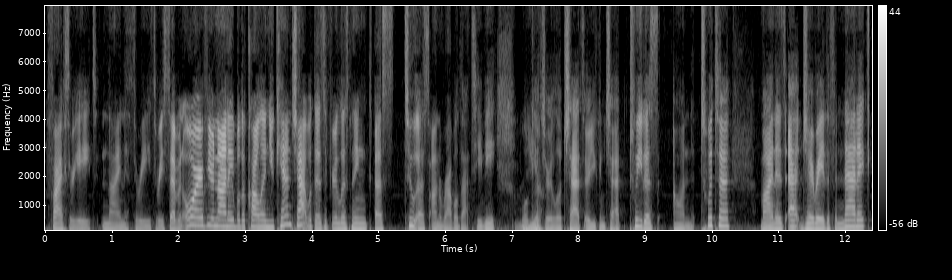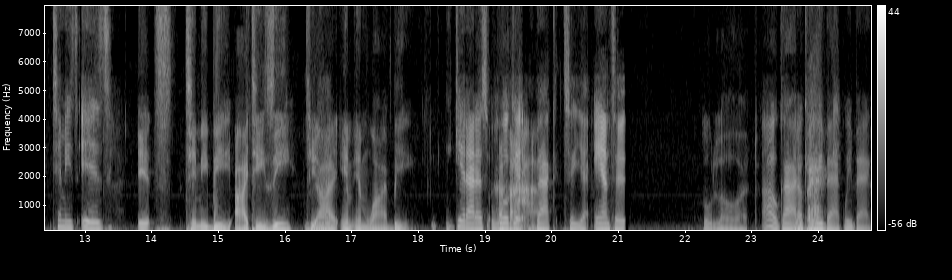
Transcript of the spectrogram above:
538 9337. Or if you're not able to call in, you can chat with us if you're listening us to us on Rabble.tv. We'll Yeah. get your little chats, or you can chat, tweet us on Twitter. Mine is at JRay the Fanatic. Timmy's is it's Timmy B. I T Z T I M M Y B. get at us. We'll get back to your answer. Oh Lord. Oh God. We okay, we back. back. We back.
